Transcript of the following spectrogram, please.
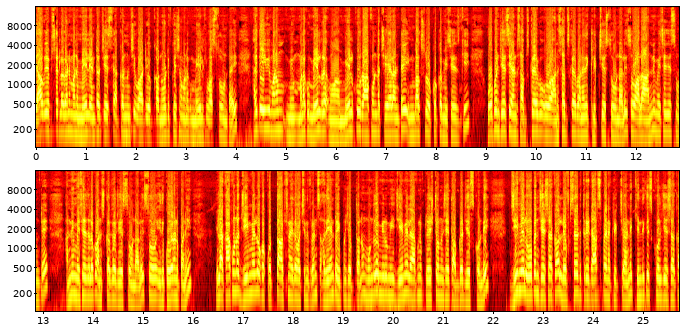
జాబ్ వెబ్సైట్లో కానీ మనం మెయిల్ ఎంటర్ చేస్తే అక్కడ నుంచి వాటి యొక్క నోటిఫికేషన్ మనకు మెయిల్కి వస్తూ ఉంటాయి. అయితే ఇవి మనం మనకు మెయిల్ మెయిల్కు రాకుండా చేయాలంటే ఇన్బాక్స్లో ఒక్కొక్క మెసేజ్కి ఓపెన్ చేసి అండ్ సబ్స్క్రైబ్ అన్సబ్స్క్రైబ్ అనేది క్లిక్ చేస్తూ ఉండాలి. సో అలా అన్ని మెసేజెస్ ఉంటే అన్ని మెసేజ్లకు అన్సబ్స్క్రైబ్ చేస్తూ ఉండాలి. సో ఇది కుదరని పని. ఇలా కాకుండా జీమెయిల్లో ఒక కొత్త ఆప్షన్ అయితే వచ్చింది ఫ్రెండ్స్ అదేంటో ఇప్పుడు చెప్తాను. ముందుగా మీరు మీ జీమెయిల్ యాప్ని ప్లేస్టోర్ నుంచి అయితే అప్డేట్ చేసుకోండి. జీమెయిల్ ఓపెన్ చేశాక లెఫ్ట్ సైడ్ త్రీ డాట్స్ పైన క్లిక్ చేయండి. కిందికి స్క్రోల్ చేశాక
